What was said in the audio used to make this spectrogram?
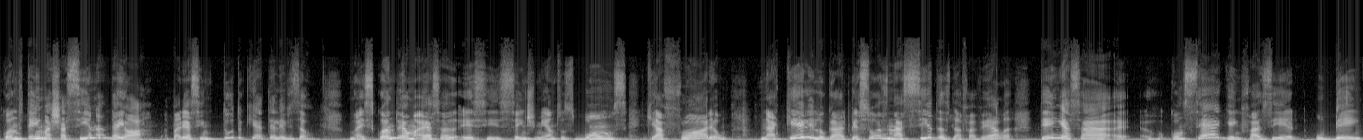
Quando tem uma chacina, daí, ó, aparece em tudo que é televisão. Mas quando é uma, essa, esses sentimentos bons que afloram naquele lugar, pessoas nascidas na favela têm essa eh, conseguem fazer o bem,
